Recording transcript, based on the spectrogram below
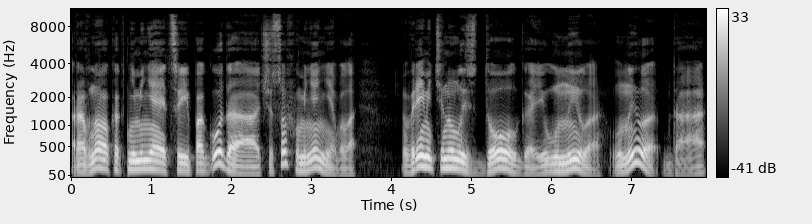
равно как не меняется и погода, а часов у меня не было. Время тянулось долго и уныло. Уныло? Да.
